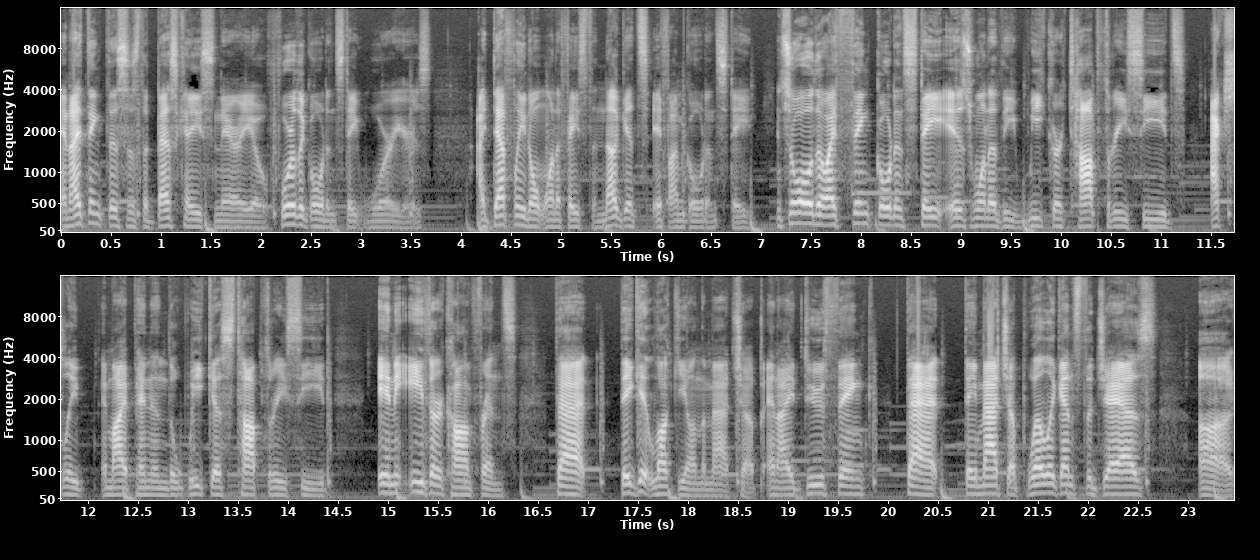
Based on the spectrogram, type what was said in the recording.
and I think this is the best case scenario for the Golden State Warriors. I definitely don't want to face the Nuggets if I'm Golden State. And so, although I think Golden State is one of the weaker top three seeds, actually, in my opinion, the weakest top three seed in either conference, that they get lucky on the matchup. And I do think that they match up well against the Jazz. Uh,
